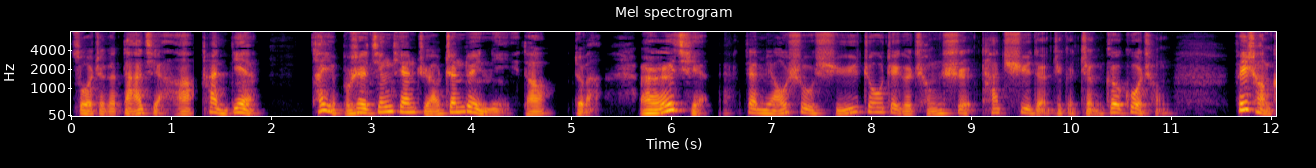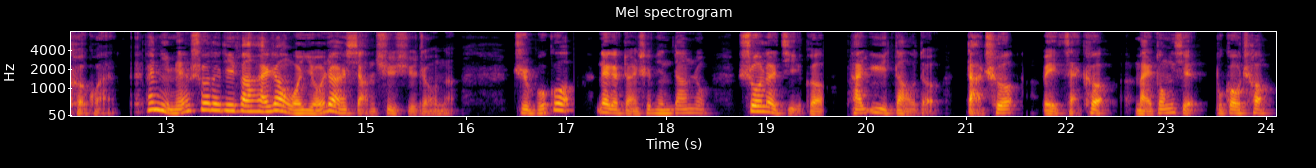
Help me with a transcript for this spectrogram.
做这个打假探店，他也不是今天只要针对你的，对吧？而且在描述徐州这个城市，他去的这个整个过程非常客观。他里面说的地方还让我有点想去徐州呢。只不过那个短视频当中说了几个他遇到的打车被宰客、买东西不够秤，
